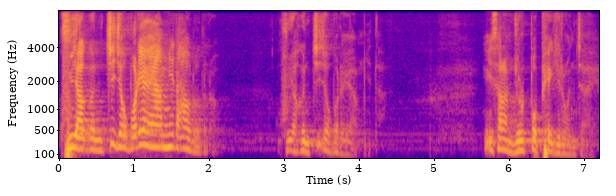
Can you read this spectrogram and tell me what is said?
구약은 찢어버려야 합니다. 그러더라. 구약은 찢어버려야 합니다. 이 사람 율법 폐기론자예요.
